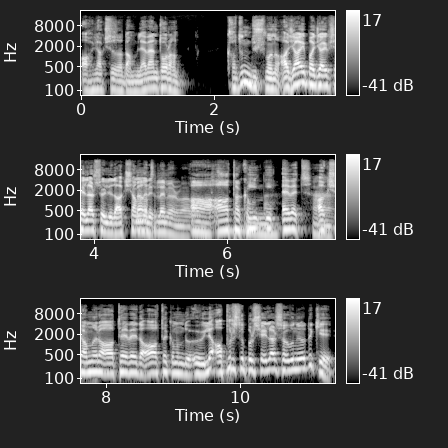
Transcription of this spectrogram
Ahlaksız adam Levent Orhan. Kadın düşmanı acayip acayip şeyler söylüyordu Ben akşamları. hatırlamıyorum abi. Aa A İ- takımında. i- evet Ha. akşamları ATV'de A takımında öyle apır sıpır şeyler savunuyordu ki.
